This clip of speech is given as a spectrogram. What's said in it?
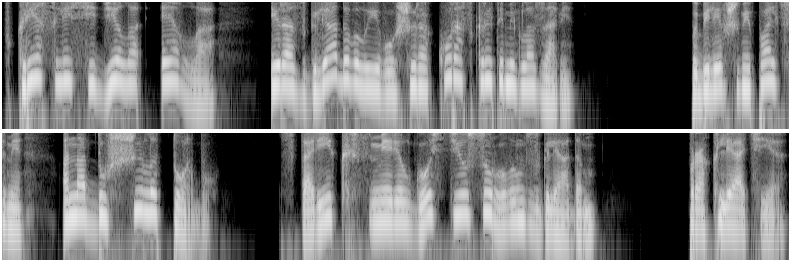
В кресле сидела Элла и разглядывала его широко раскрытыми глазами. Побелевшими пальцами она душила торбу. Старик смерил гостью суровым взглядом. Проклятие!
